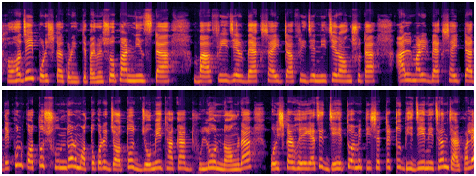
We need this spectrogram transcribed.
সহজেই পরিষ্কার করে নিতে পারবেন। সোফার নিচটা বা ফ্রিজের ব্যাক সাইডটা, ফ্রিজের নিচের অংশটা, আলমারির ব্যাক সাইডটা, দেখুন কত সুন্দর মতো করে যত জমে থাকা ধুলো, নোংরা পরিষ্কার হয়ে গেছে। যেহেতু আমি টি শার্টটা একটু ভিজিয়ে নিয়েছিলাম, যার ফলে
